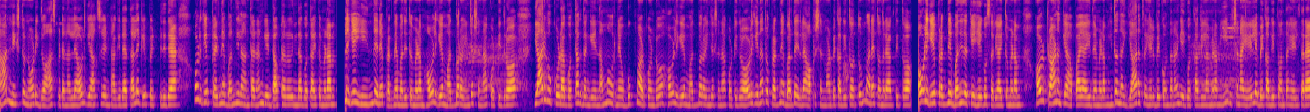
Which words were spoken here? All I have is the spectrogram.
ನಾನು ನೆಕ್ಸ್ಟ್ ನೋಡಿದ್ದು ಹಾಸ್ಪಿಟಲ್ನಲ್ಲಿ ಅವಳಿಗೆ ಆಕ್ಸಿಡೆಂಟ್ ಆಗಿದೆ. ತಲೆಗೆ ಪೆಟ್ಟು ಬಿದ್ದಿದೆ. ಅವಳಿಗೆ ಪ್ರಜ್ಞೆ ಬಂದಿಲ್ಲ ಅಂತ ನನಗೆ ಡಾಕ್ಟರಿಂದ ಗೊತ್ತಾಯಿತು ಮೇಡಮ್ ಅವಳಿಗೆ ಈ ಹಿಂದೆನೇ ಪ್ರಜ್ಞೆ ಬಂದಿತ್ತು ಮೇಡಮ್. ಅವಳಿಗೆ ಮದ್ಬರೋ ಇಂಜೆಕ್ಷನ್ನ ಕೊಟ್ಟಿದ್ರು. ಯಾರಿಗೂ ಕೂಡ ಗೊತ್ತಾಗ್ದಂಗೆ ನಮ್ಮವ್ರನ್ನೇ ಬುಕ್ ಮಾಡಿಕೊಂಡು ಅವಳಿಗೆ ಮದ್ಬರೋ ಇಂಜೆಕ್ಷನ್ನ ಕೊಟ್ಟಿದ್ರು. ಅವಳಿಗೆ ಏನಾದರೂ ಪ್ರಜ್ಞೆ ಬರದೇ ಇದ್ರೆ ಆಪರೇಷನ್ ಮಾಡಬೇಕಾಗಿತ್ತು. ತುಂಬಾ ತೊಂದರೆ ಆಗ್ತಿತ್ತು. ಅವಳಿಗೆ ಪ್ರಜ್ಞೆ ಬಂದಿದ್ದಕ್ಕೆ ಹೇಗೋ ಸರಿ ಆಯಿತು ಮೇಡಮ್. ಅವಳ ಪ್ರಾಣಕ್ಕೆ ಅಪಾಯ ಇದೆ ಮೇಡಮ್. ಇದನ್ನು ಯಾರ ಹತ್ರ ಹೇಳಬೇಕು ಅಂತ ನನಗೆ ಗೊತ್ತಾಗಲಿಲ್ಲ ಮೇಡಮ್. ಈ ವಿಷಯನ ಹೇಳಲೇಬೇಕಾಗಿತ್ತು ಅಂತ ಹೇಳ್ತಾರೆ.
